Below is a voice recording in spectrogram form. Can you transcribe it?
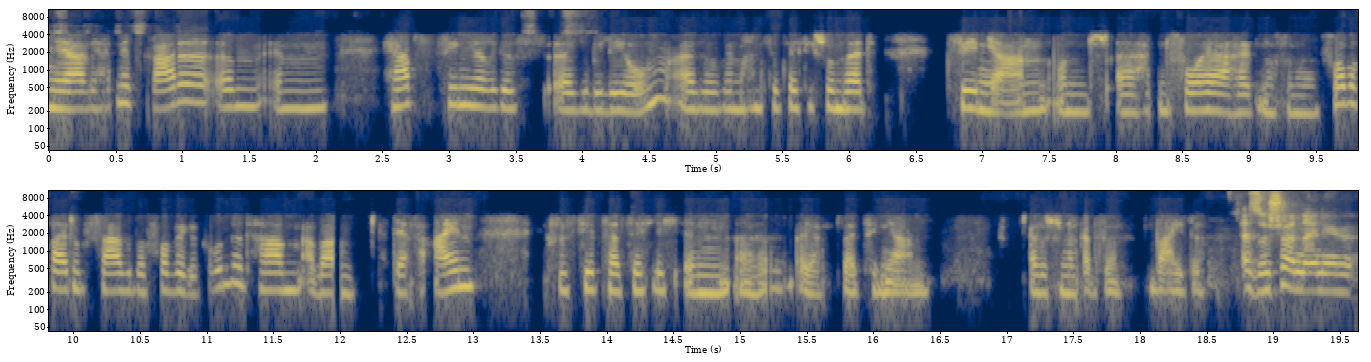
Ja, wir hatten jetzt gerade ähm, im Herbst zehnjähriges äh, Jubiläum. Also wir machen es tatsächlich schon seit zehn Jahren und äh, hatten vorher halt noch so eine Vorbereitungsphase, bevor wir gegründet haben. Aber der Verein existiert tatsächlich in äh, ja, seit zehn Jahren. Also schon eine ganze Weile. Also schon eine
